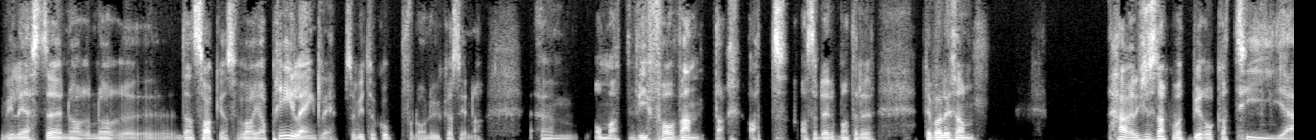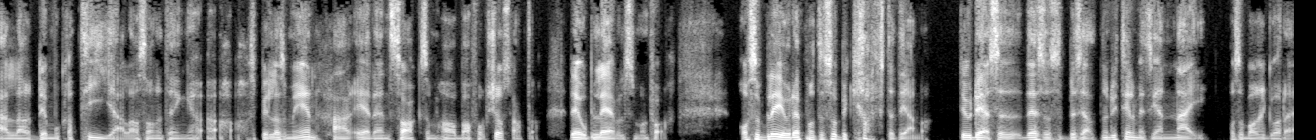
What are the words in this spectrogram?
vi leste når, når eh, den saken som var i april, egentlig, som vi tok opp for noen uker siden, um, om at vi forventer at Altså, det, det, det var liksom her er det ikke snakk om at byråkratiet eller demokratiet eller sånne ting uh, spiller så mye inn. Her er det en sak som har bare forkjørsretter. Det er opplevelsen man får. Og så blir jo det på en måte så bekreftet igjen, da. Det er jo det det er så spesielt. Når de til og med sier nei, og så bare går det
